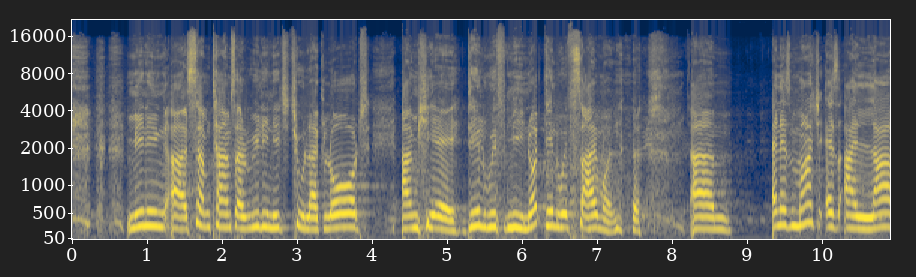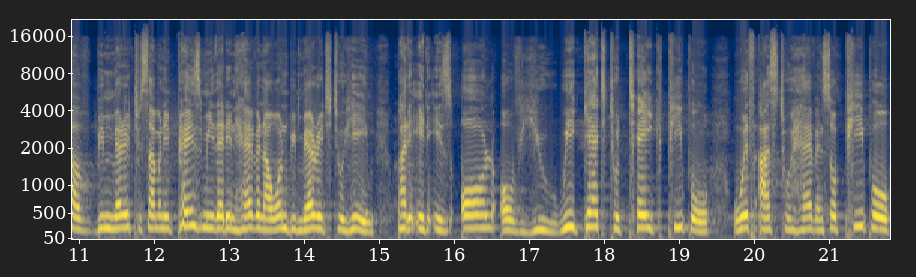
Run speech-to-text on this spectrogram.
meaning uh, sometimes I really need to, like, Lord, I'm here, deal with me, not deal with Simon. um, and as much as I love being married to someone, it pains me that in heaven I won't be married to him. But it is all of you. We get to take people with us to heaven. So, people,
